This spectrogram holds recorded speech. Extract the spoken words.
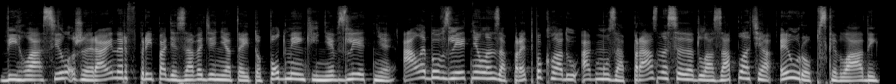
Vyhlásil, že Rainer v prípade zavedenia tejto podmienky nevzlietne, alebo vzlietne len za predpokladu, ak mu za prázdne sedadla zaplatia európske vlády.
